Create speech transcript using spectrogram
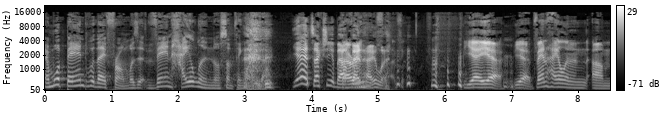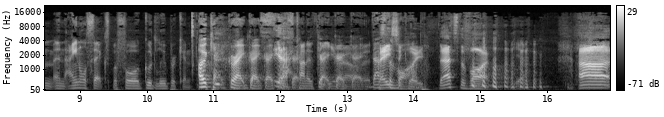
And what band were they from? Was it Van Halen or something like that? Yeah, it's actually about They're Van in- Halen. Yeah, yeah, yeah. Van Halen and um and anal sex before good lubricant. okay, great, great, great, Yeah. great, Kind of great, the great, great. That's Basically, the vibe. that's the vibe. Yeah. uh,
